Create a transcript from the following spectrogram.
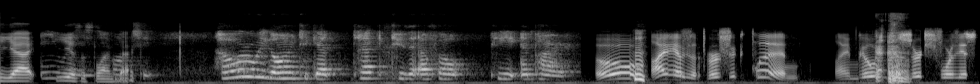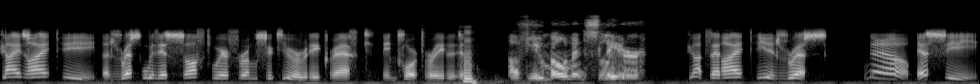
yeah, he is a slime bag. How are we going to get Tech to the FLP Empire? Oh, I have the perfect plan. I'm going to search for this guy's IP address with his software from SecurityCraft Incorporated. Hmm. A few moments later. Got that IP address. Now, SC,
